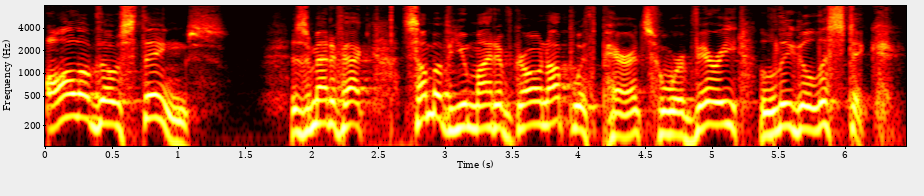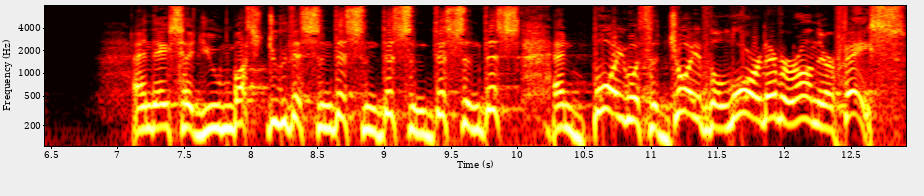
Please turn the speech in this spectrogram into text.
All of those things. As a matter of fact, some of you might have grown up with parents who were very legalistic. And they said, You must do this and this and this and this and this. And boy, was the joy of the Lord ever on their face.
